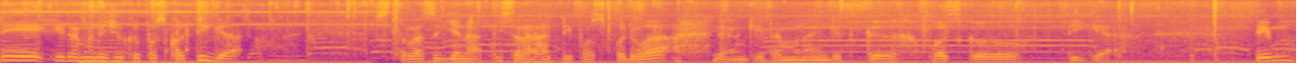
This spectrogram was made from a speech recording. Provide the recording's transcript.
Spradi kita menuju ke posko 3 Setelah sejenak istirahat di posko 2 Dan kita melanjut ke posko 3 Tim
